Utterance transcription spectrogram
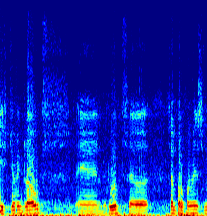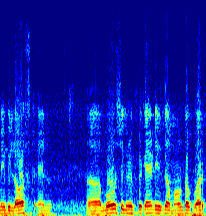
disjoint routes and routes uh, some performance may be lost and uh, more significant is the amount of work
